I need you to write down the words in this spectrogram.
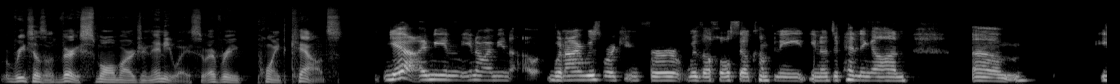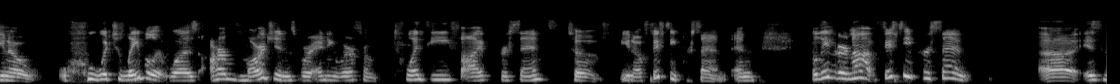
retail is a very small margin anyway, so every point counts. Yeah, I mean, you know, I mean, uh, when I was working for with a wholesale company, you know, depending on um you know which label it was our margins were anywhere from 25% to you know 50% and believe it or not 50% uh, is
